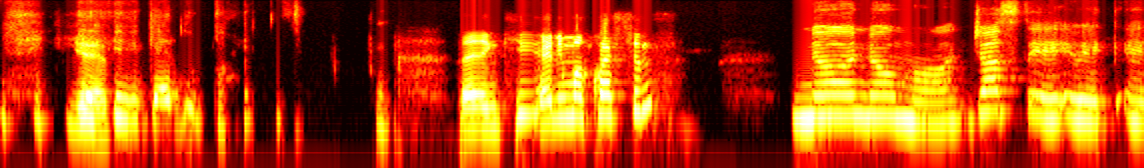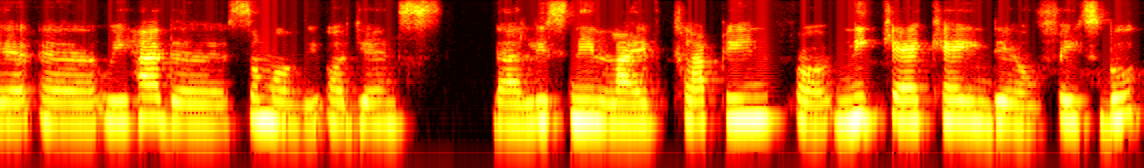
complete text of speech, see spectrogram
yes. you get the point. Thank you. Any more questions? No, no more. Just uh, uh, uh, we had uh, some of the audience that are listening live clapping for Nike Kende on Facebook.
